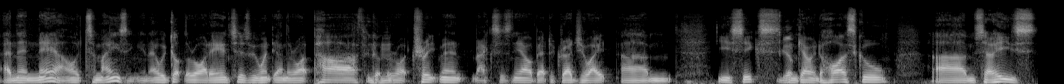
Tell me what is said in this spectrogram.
And then now it's amazing. You know, we got the right answers. We went down the right path. We got the right treatment. Max is now about to graduate um, year six Yep. and go into high school. Um, so he's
